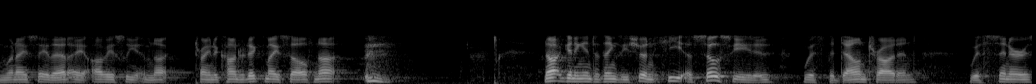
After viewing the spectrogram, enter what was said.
and when I say that, I obviously am not trying to contradict myself. Not not getting into things he shouldn't. He associated with the downtrodden, with sinners,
